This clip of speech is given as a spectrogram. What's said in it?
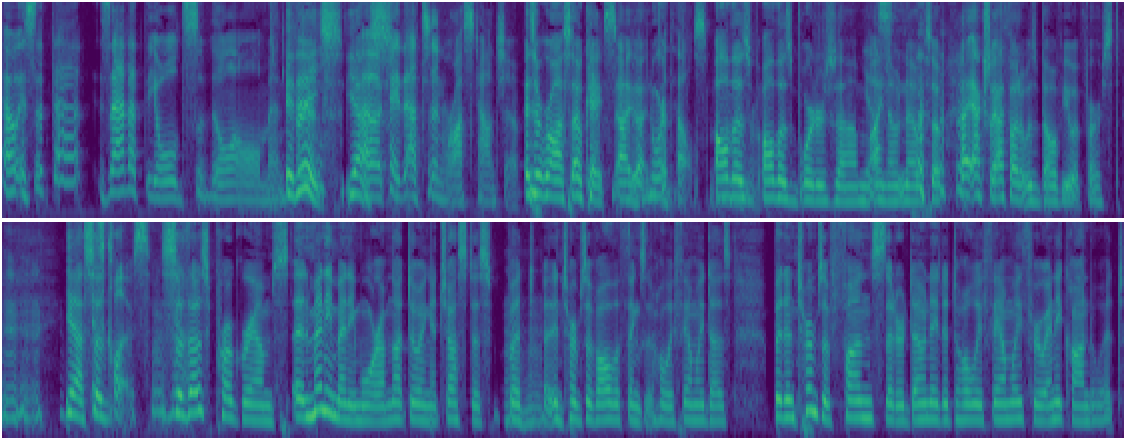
Oh, is it that? Is that at the old Seville Elementary? It is, yes. okay, that's in Ross Township. Is it Ross? Okay, I- I- North Hills. all those mm-hmm. all those borders um, I don't know. So I, actually, I thought it was Bellevue at 1st mm-hmm. Yeah, so It's close. So those programs and many many more. I'm not doing it justice, but in terms of all the things that Holy Family does, but in terms of funds that are donated to Holy Family through any conduit,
